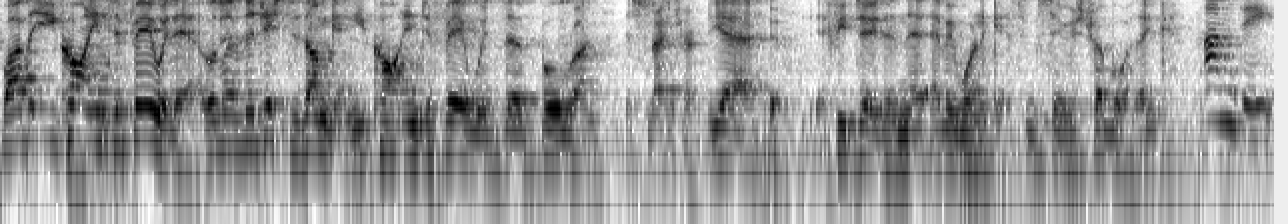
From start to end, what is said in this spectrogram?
well, that you can't interfere with it. Well, the logistics I'm getting, you can't interfere with the bull run. It's nature. Yeah. If you do, then everyone gets in serious trouble. I think. Andy,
